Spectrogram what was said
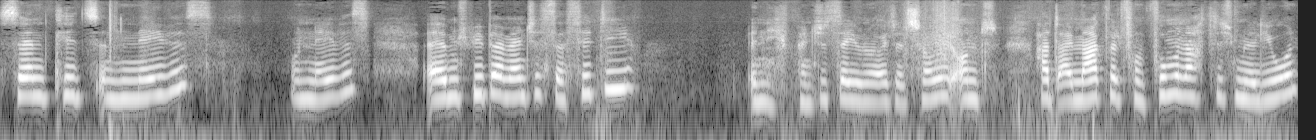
St. Kitts and Nevis und Nevis. Ähm, spielt bei Manchester City, äh, nicht Manchester United, sorry, und hat einen Marktwert von 85 Millionen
